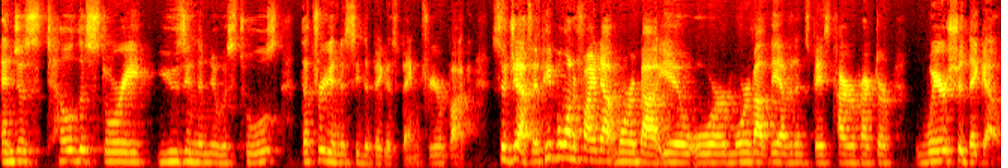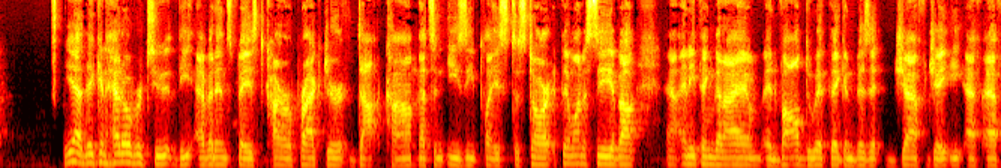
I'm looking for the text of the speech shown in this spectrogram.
and just tell the story using the newest tools, that's where you're going to see the biggest bang for your buck. So, Jeff, if people want to find out more about you or more about the evidence based chiropractor, where should they go? Yeah, they can head over to the evidence-based chiropractor.com. That's an easy place to start. If they want to see about uh, anything that I am involved with, they can visit Jeff, J-E-F-F,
